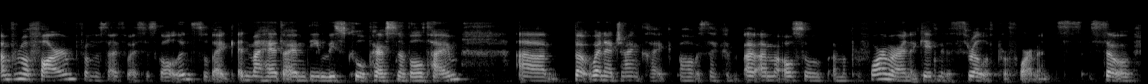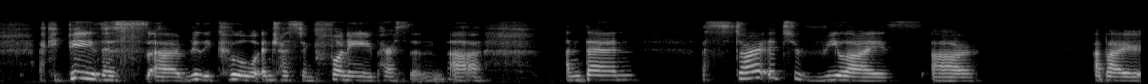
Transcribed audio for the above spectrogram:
I'm from a farm from the southwest of Scotland, so like in my head I am the least cool person of all time. Um, but when I drank, like, oh, it was like i am also I'm a performer, and it gave me the thrill of performance. So I could be this uh, really cool, interesting, funny person. Uh, and then I started to realize uh, about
